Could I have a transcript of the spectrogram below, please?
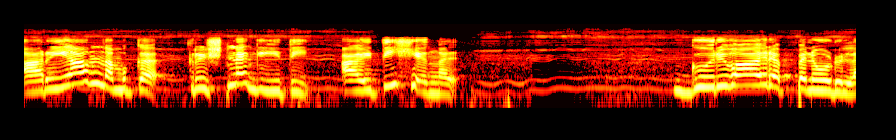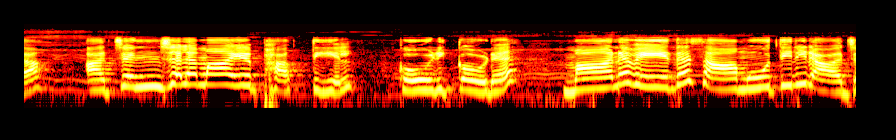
അറിയാം നമുക്ക് കൃഷ്ണഗീതി ഐതിഹ്യങ്ങൾ. ഗുരുവായൂരപ്പനോടുള്ള അചഞ്ചലമായ ഭക്തിയിൽ കോഴിക്കോട് മാനവേദ സാമൂതിരി രാജ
